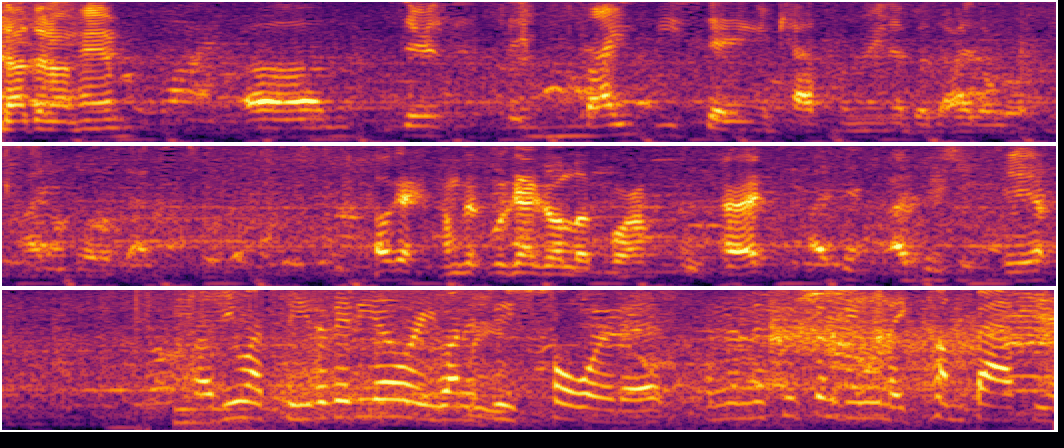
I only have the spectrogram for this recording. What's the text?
Nothing on him. Um, there's. They might be staying in Casa Marina, but I don't know. I don't know if that's total. Okay, I'm good. We're gonna go look for him. All right. I think I appreciate it. Yep. Uh, do you want to see the video or you want to just forward it? And then this is going to be when they come back in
